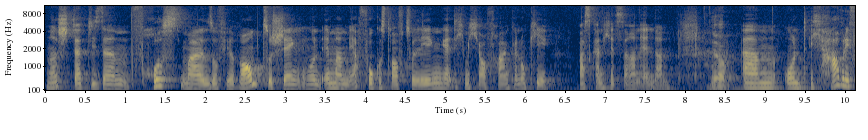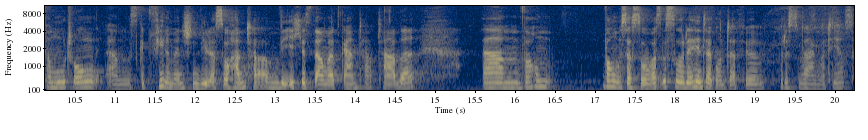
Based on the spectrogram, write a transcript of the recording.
Ne? Statt diesem Frust mal so viel Raum zu schenken und immer mehr Fokus drauf zu legen, hätte ich mich auch fragen können, okay, was kann ich jetzt daran ändern? Ja. Ähm, und ich habe die Vermutung, ähm, es gibt viele Menschen, die das so handhaben, wie ich es damals gehandhabt habe. Ähm, warum, warum ist das so? Was ist so der Hintergrund dafür, würdest du sagen, Matthias?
